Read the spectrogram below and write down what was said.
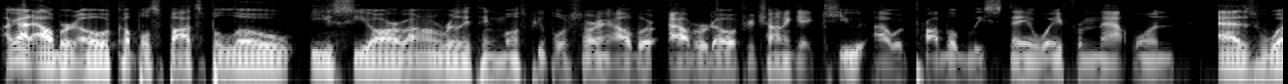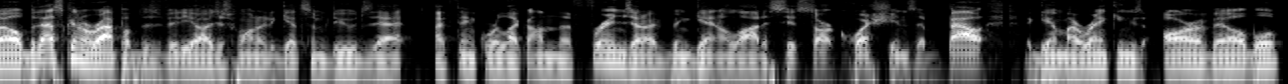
I got Albert O a couple spots below ECR, but I don't really think most people are starting Albert Albert O. If you're trying to get cute, I would probably stay away from that one as well. But that's going to wrap up this video. I just wanted to get some dudes that I think were like on the fringe that I've been getting a lot of sit start questions about. Again, my rankings are available.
